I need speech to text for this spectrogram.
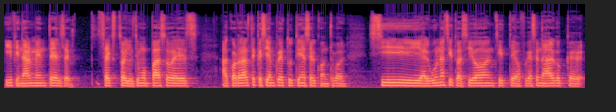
Y finalmente el sexto y último paso es acordarte que siempre tú tienes el control. Si alguna situación, si te ofrecen algo que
